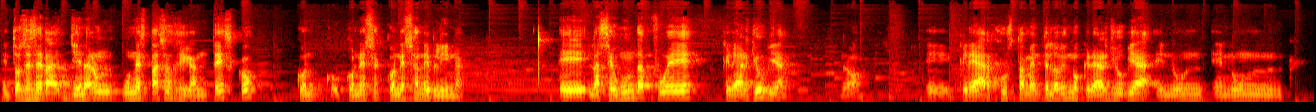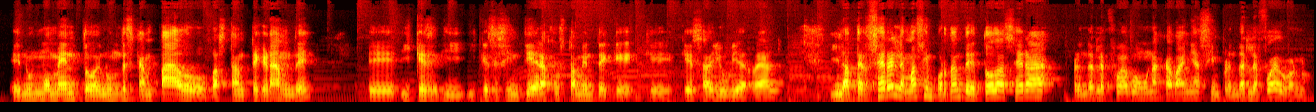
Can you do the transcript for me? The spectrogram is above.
Entonces era llenar un, espacio gigantesco con, con, esa, con esa neblina. Eh, la segunda fue crear lluvia, ¿no? crear justamente lo mismo, crear lluvia en un, en un, en un momento, en un descampado bastante grande, eh, y, que, que, se sintiera justamente que, que, esa lluvia es real. Y la tercera y la más importante de todas era prenderle fuego a una cabaña sin prenderle fuego, ¿no?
